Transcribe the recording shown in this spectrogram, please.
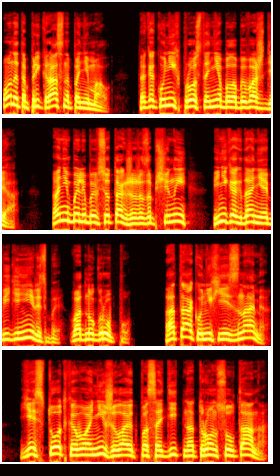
Он это прекрасно понимал, так как у них просто не было бы вождя. Они были бы все так же разобщены и никогда не объединились бы в одну группу. А так у них есть знамя. Есть тот, кого они желают посадить на трон султана.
